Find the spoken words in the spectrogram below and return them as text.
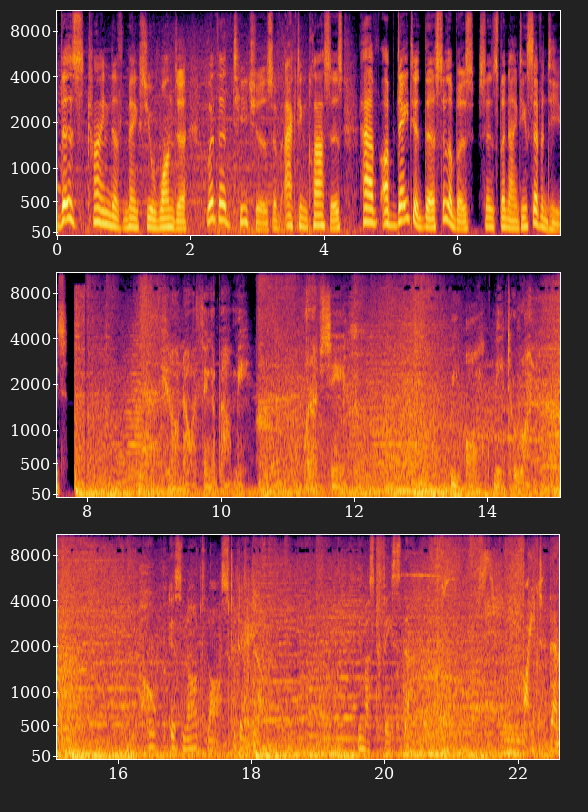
This kind of makes you wonder whether teachers of acting classes have updated their syllabus since the 1970s. You don't know a thing about me. What I've seen. We all need to run. Hope is not lost today. We must face them. Fight them.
